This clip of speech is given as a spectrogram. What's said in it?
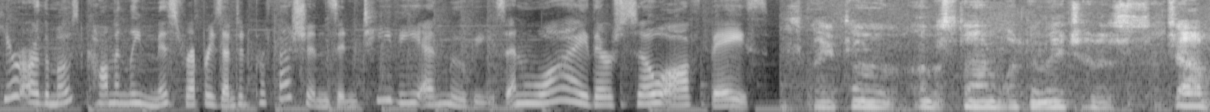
Here are the most commonly misrepresented professions in TV and movies and why they're so off base. They trying to understand what the nature of this job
